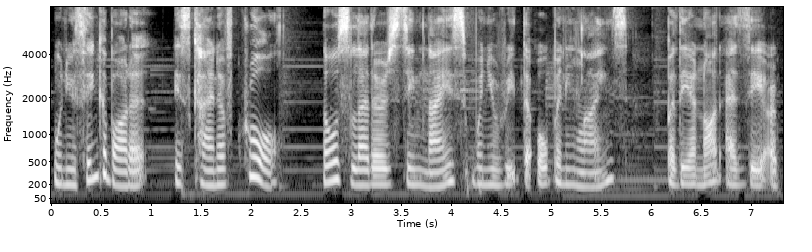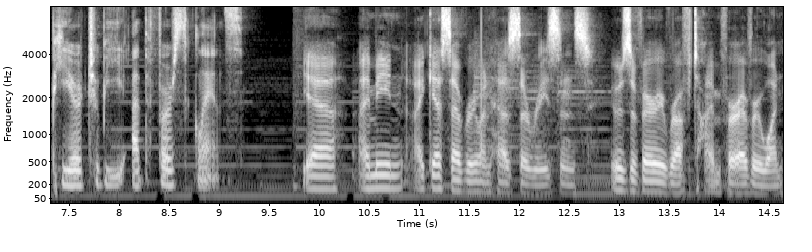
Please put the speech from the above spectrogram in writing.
When you think about it, it's kind of cruel. Those letters seem nice when you read the opening lines, but they are not as they appear to be at first glance. Yeah, I mean, I guess everyone has their reasons. It was a very rough time for everyone.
